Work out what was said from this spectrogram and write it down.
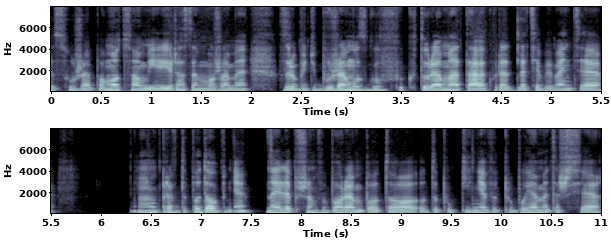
y, służę pomocą i razem możemy zrobić burzę mózgów, która mata akurat dla Ciebie będzie mm, prawdopodobnie najlepszym wyborem, bo to dopóki nie wypróbujemy, też się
